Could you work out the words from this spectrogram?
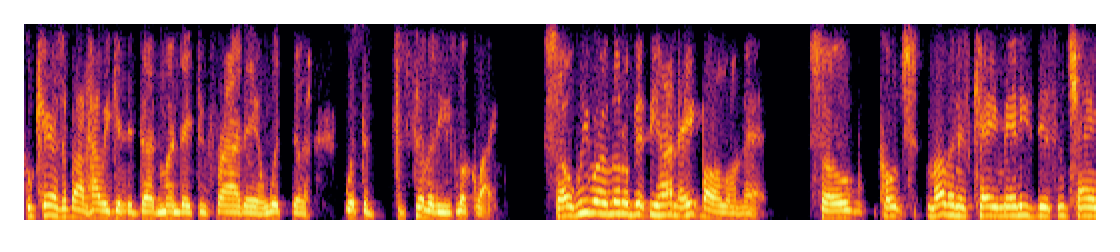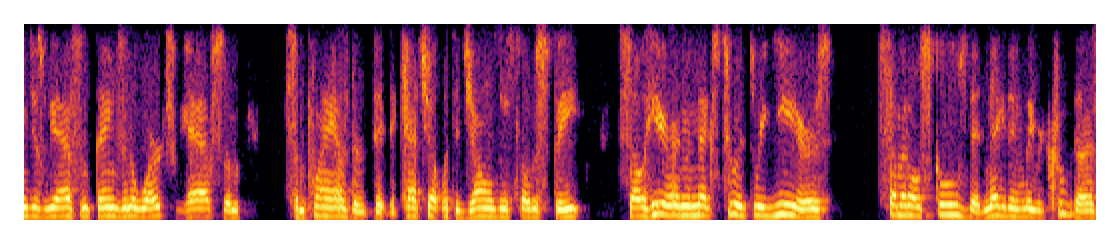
Who cares about how we get it done Monday through Friday and what the what the facilities look like? So we were a little bit behind the eight ball on that. So Coach Mullen has came in. He's did some changes. We have some things in the works. We have some some plans to, to, to catch up with the Joneses, so to speak. So here in the next two or three years, some of those schools that negatively recruit us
